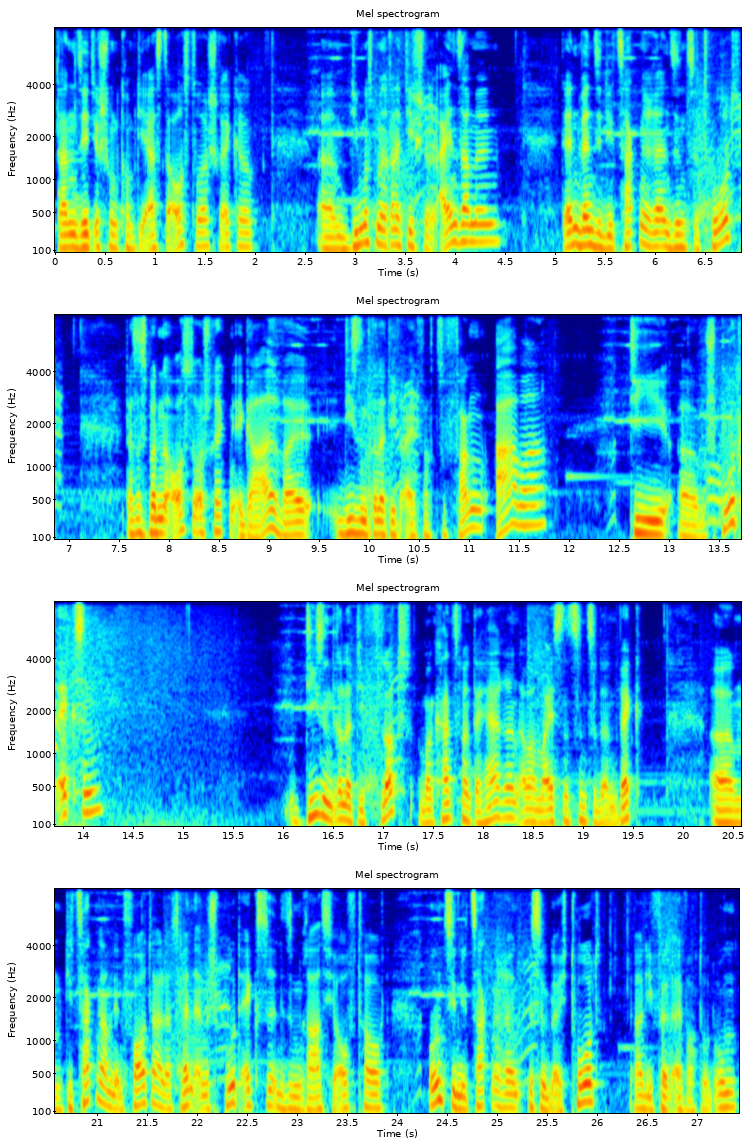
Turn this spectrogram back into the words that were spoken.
dann seht ihr schon, kommt die erste Ausdauerschrecke. Ähm, die muss man relativ schnell einsammeln. Denn wenn sie die Zacken rennen, sind sie tot. Das ist bei den Ausdauerschrecken egal, weil die sind relativ einfach zu fangen. Aber die ähm, Spurtechsen, die sind relativ flott. Man kann zwar hinterherrennen, aber meistens sind sie dann weg. Ähm, die Zacken haben den Vorteil, dass wenn eine Spurtechse in diesem Gras hier auftaucht und sie in die Zacken rennt, ist sie gleich tot. Ja, die fällt einfach tot um.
